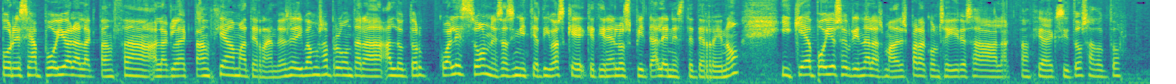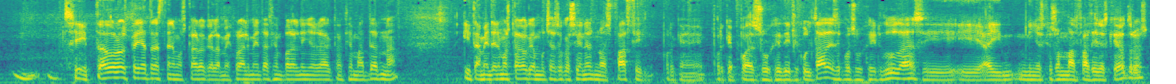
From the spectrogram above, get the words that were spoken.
por ese apoyo a la lactancia, a la lactancia materna. Entonces a preguntar al doctor cuáles son esas iniciativas que, que tiene el hospital en este terreno y qué apoyo se brinda a las madres para conseguir esa lactancia exitosa, doctor. Sí, todos los pediatras tenemos claro que la mejor alimentación para el niño es la lactancia materna y también tenemos claro que en muchas ocasiones no es fácil porque, porque pueden surgir dificultades, pueden surgir dudas y, y hay niños que son más fáciles que otros.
